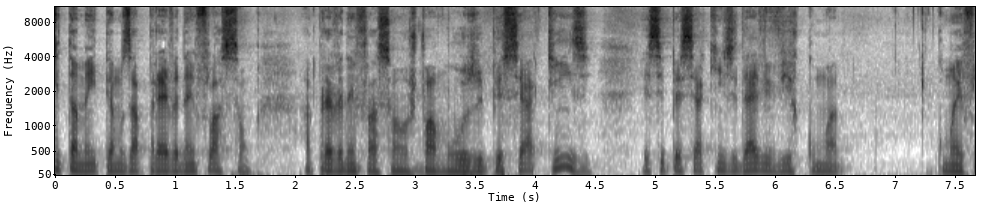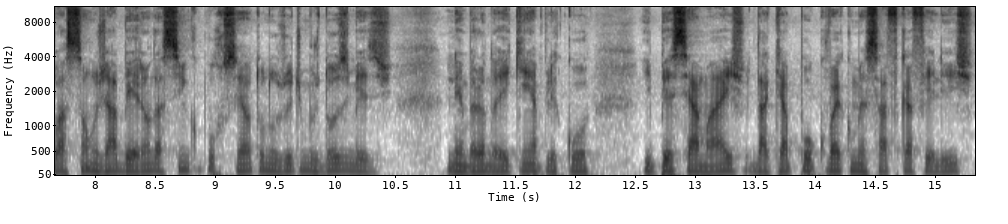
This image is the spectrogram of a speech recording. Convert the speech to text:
e também temos a prévia da inflação. A prévia da inflação o famoso IPCA 15. Esse IPCA 15 deve vir com uma com uma inflação já beirando a 5% nos últimos 12 meses. Lembrando aí, quem aplicou IPCA, daqui a pouco vai começar a ficar feliz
